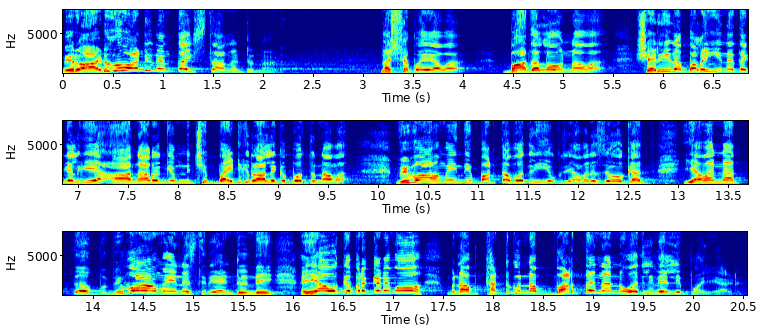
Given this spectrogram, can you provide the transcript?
మీరు అడుగు వాటినంతా ఇస్తానంటున్నాడు. నష్టపోయావా? బాధల్లో ఉన్నావా? శరీర బలహీనత కలిగి ఆ అనారోగ్యం నుంచి బయటికి రాలేకపోతున్నావా? వివాహమైంది భర్త వదిలి ఒక- ఎవరి ఒక ఎవరన్నా వివాహమైన స్త్రీ అంటుంది అయ్యా ఒక ప్రకారమో నా కట్టుకున్న భర్త నన్ను వదిలి వెళ్ళిపోయాడు.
